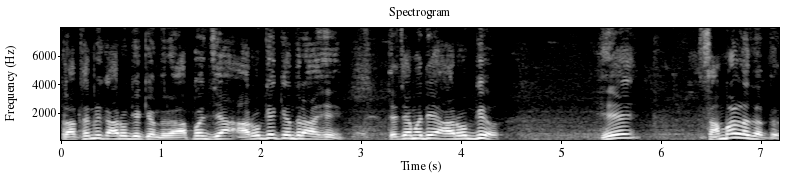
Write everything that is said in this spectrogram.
प्राथमिक आरोग्य केंद्र. आपण ज्या आरोग्य केंद्र आहे त्याच्यामध्ये आरोग्य हे सांभाळलं जातं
